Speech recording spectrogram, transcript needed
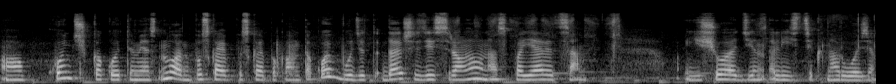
А, кончик какой-то место. Ну ладно, пускай, пускай пока он такой будет. Дальше здесь все равно у нас появится еще один листик на розе.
